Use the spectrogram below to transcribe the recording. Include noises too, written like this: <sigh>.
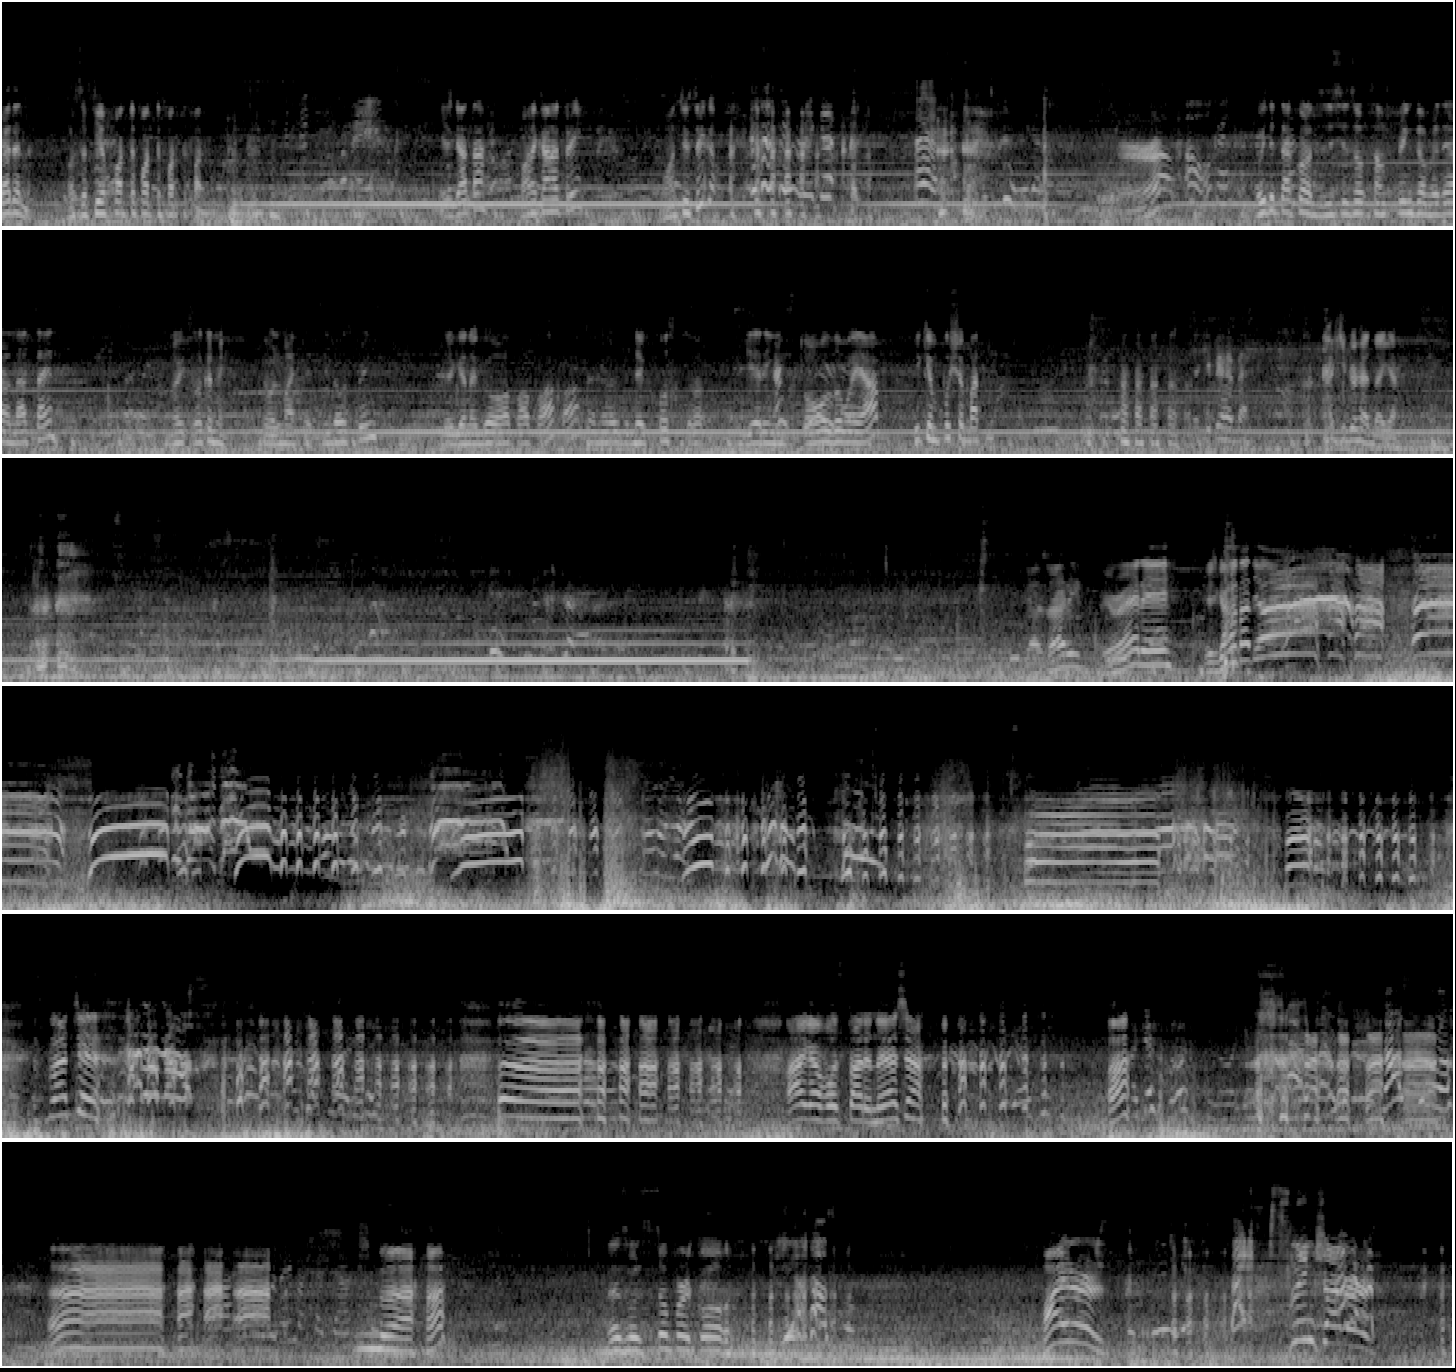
Fii atent. O să fie foarte, foarte, foarte fun. Ești gata? On a count of three? One, two, three, go! <laughs> okay. We gotta- oh, oh, okay. Uite-te acolo, did you see so- some springs over there on that side? Look, look at me, towards my side. See those springs? They're gonna go up, up, up, up, and they're, they're close to uh, getting all the way up. You can push a button. <laughs> <laughs> Keep your head back. Keep your head back, yeah. You guys ready? You ready? Ești gata, tati? Ah! Îți place? Hai că a fost tare, nu-i așa? Ha? I guess <laughs> so. Like, That's cool. Ah! I should lay my head down. Huh? This was super cool. Yeah, that was cool. Fighters! <laughs> Slingshotters!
